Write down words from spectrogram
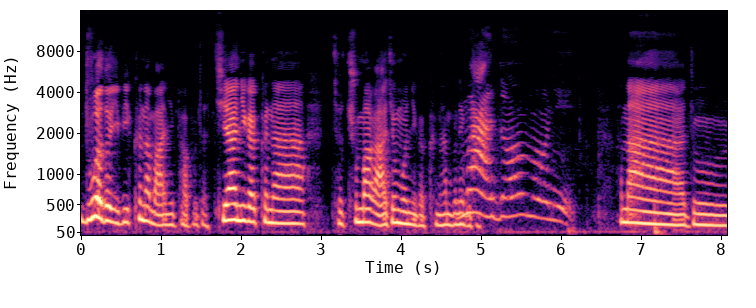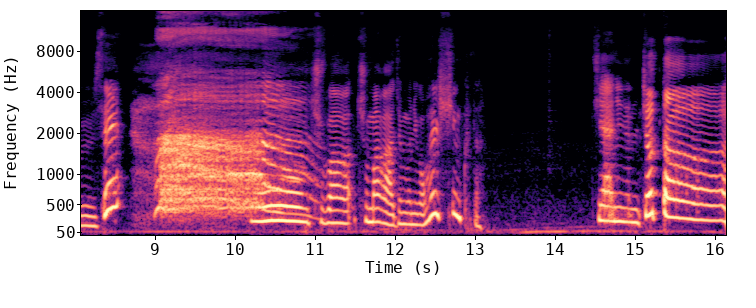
누가 더 입이 크나 많이 봐보자. 지안이가 크나, 저 주막 아주머니가 크나 한번 해보자. 마더머니. 하나, 둘, 셋. 오, 주막, 주막 아주머니가 훨씬 크다. 지안이는 졌다.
